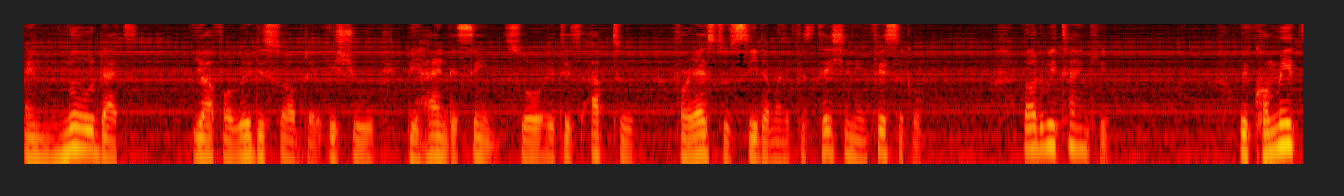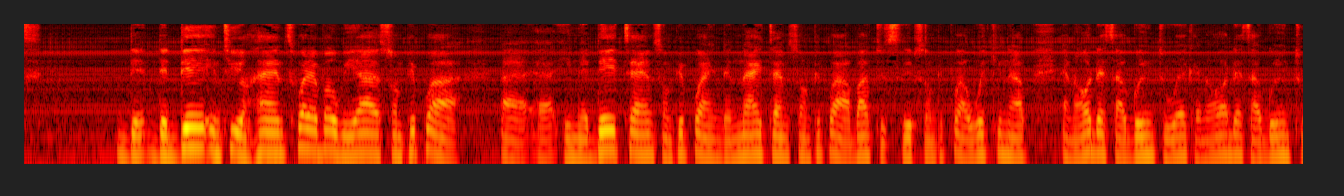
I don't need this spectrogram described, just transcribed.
and know that you have already solved the issue behind the scene. So it is up to for us to see the manifestation in physical. Lord, we thank you. We commit the, the day into your hands, wherever we are. Some people are uh, uh, in the daytime, some people are in the nighttime, some people are about to sleep, some people are waking up, and others are going to work, and others are going to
